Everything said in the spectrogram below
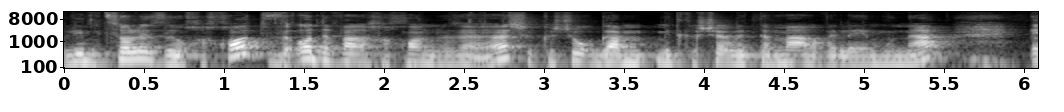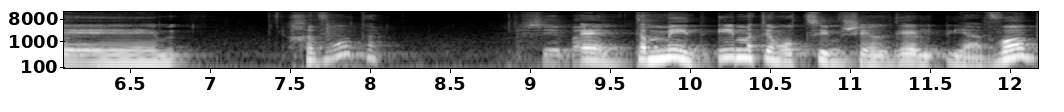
למצוא לזה הוכחות. ועוד דבר אחרון, וזה, אה, שקשור גם, מתקשר לתמר ולאמונה, אה, חברותא. אין, תמיד, אם אתם רוצים שהרגל יעבוד,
